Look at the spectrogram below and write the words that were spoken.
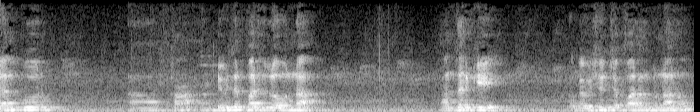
గన్పూర్ కా- డివిజన్ పరిధిలో ఉన్న అందరికీ ఒక విషయం చెప్పాలనుకున్నాను.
